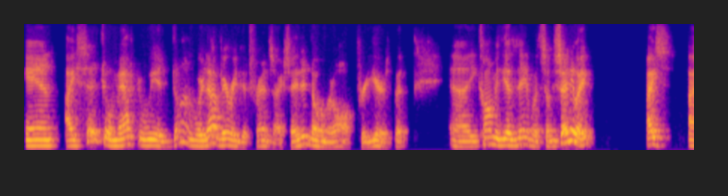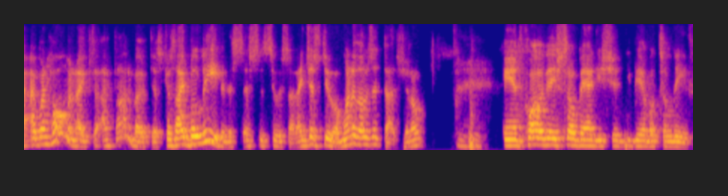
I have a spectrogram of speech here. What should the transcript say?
and I said to him after we had done, we're not very good friends, actually. I didn't know him at all for years, but uh, he called me the other day about something. So anyway, I, I went home and I, I thought about this because I believe in assisted suicide. I just do. I'm one of those that does, you know. Mm-hmm. And quality is so bad, you should be able to leave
